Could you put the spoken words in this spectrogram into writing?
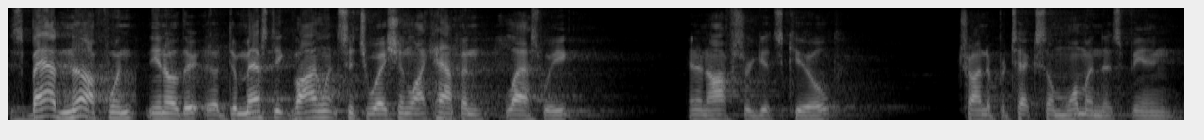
It's bad enough when you know the, a domestic violence situation like happened last week, and an officer gets killed trying to protect some woman that's being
